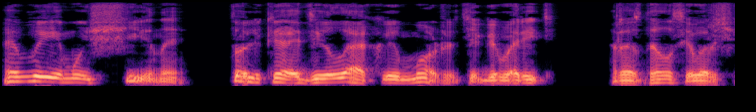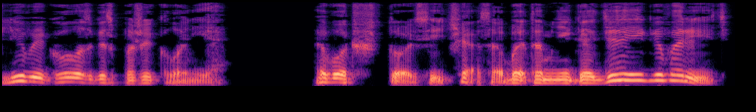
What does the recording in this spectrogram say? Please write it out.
Вы, мужчины, только о делах и можете говорить, раздался ворчливый голос госпожи Клонья. Вот что сейчас об этом негодяе говорить?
